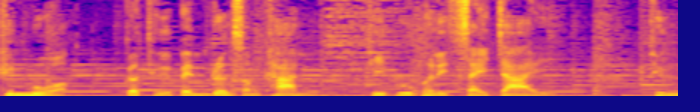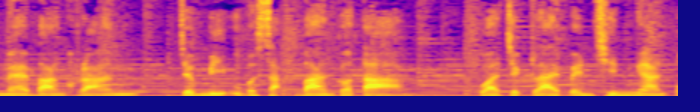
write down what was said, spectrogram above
ขึ้นหมวก ก็ถือเป็นเรื่องสำคัญที่ผู้ผลิตใส่ใจ ถึงแม้บางครั้งจะมีอุปสรรคบ้างก็ตาม กว่าจะกลายเป็นชิ้นงานโอ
